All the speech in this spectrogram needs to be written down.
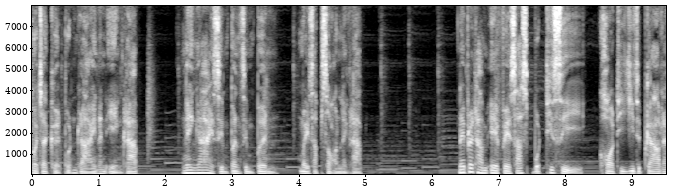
ก็จะเกิดผลร้ายนั่นเองครับ ง่ายๆซิมเพิลซิมเพิลไม่ซับซ้อนเลยครับ ในพระธรรมเอเฟซัสบทที่ 4 ข้อที่ 29 และ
